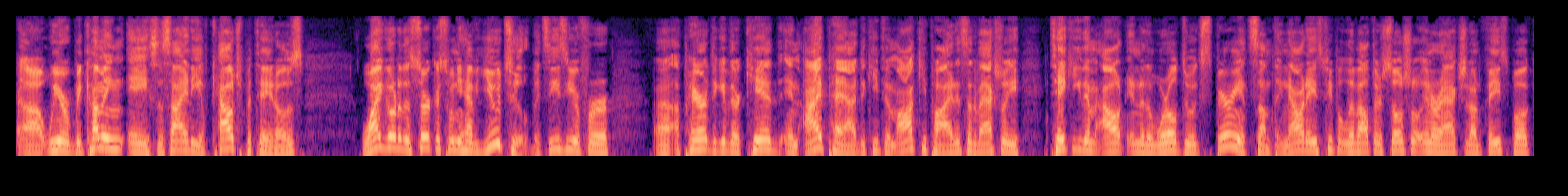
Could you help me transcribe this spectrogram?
Uh, we are becoming a society of couch potatoes. Why go to the circus when you have YouTube? It's easier for uh, a parent to give their kid an iPad to keep them occupied instead of actually taking them out into the world to experience something. Nowadays, people live out their social interaction on Facebook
